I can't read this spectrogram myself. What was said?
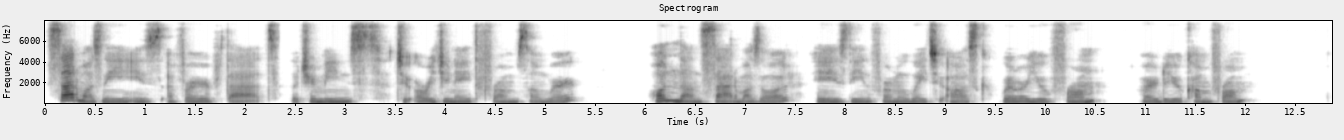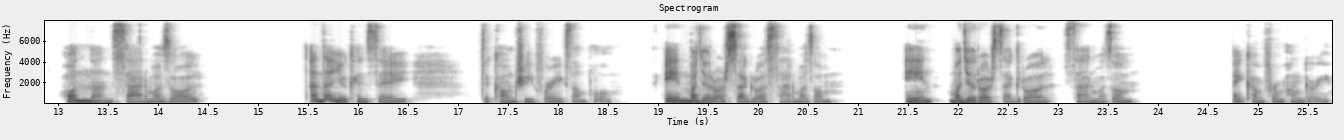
Származni is a verb that literally means to originate from somewhere. Honnan származol is the informal way to ask where are you from? Where do you come from? Honnan származol? And then you can say the country, for example. Én Magyarországról származom. Én Magyarországról származom. I come from Hungary.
